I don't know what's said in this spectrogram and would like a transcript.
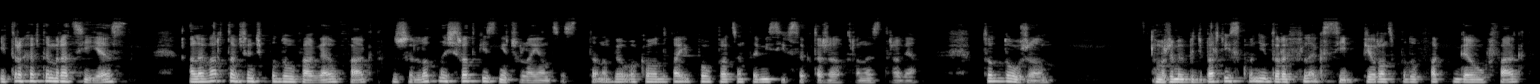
I trochę w tym racji jest, ale warto wziąć pod uwagę fakt, że lotne środki znieczulające stanowią około 2,5% emisji w sektorze ochrony zdrowia. To dużo. Możemy być bardziej skłonni do refleksji, biorąc pod uwagę fakt,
